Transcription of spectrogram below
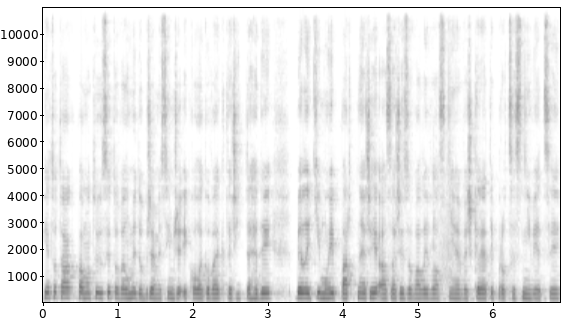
je to tak, pamatuju si to velmi dobře. Myslím, že i kolegové, kteří tehdy byli ti moji partneři a zařizovali vlastně veškeré ty procesní věci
